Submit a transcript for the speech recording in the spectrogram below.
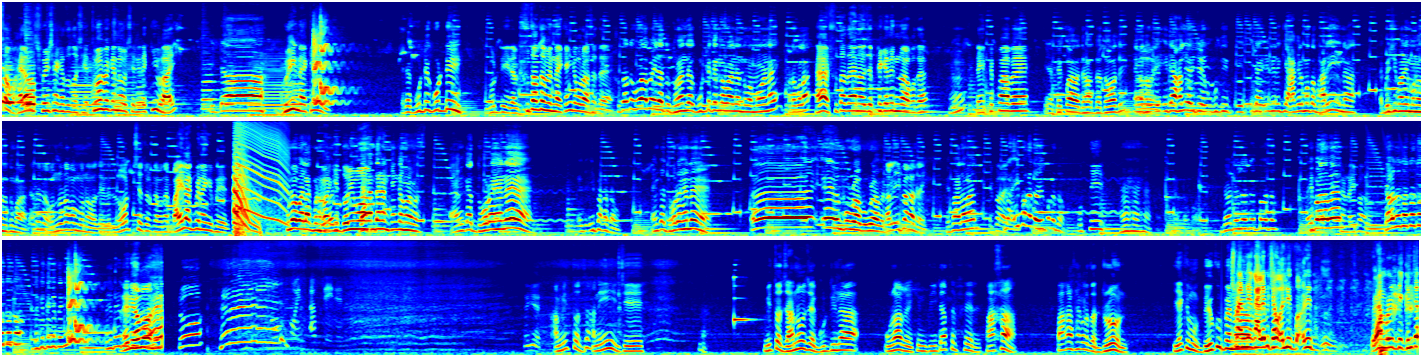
সরিষা খেতে দোষে তোমাকে কেন এটা কি ভাই এটা ঘুরি নাকি এটা গুড্ডি গুড্ডি গুড্ডি এটা সুতা দেবেন না কেন বড় আছে? সুতা তো উড়াবে এটা তো ধরেন গুড্ডি কেন তোমার মনে নাই ছোটবেলা হ্যাঁ সুতা দেয় না ওই যে ফেকে দিন না কোথায় হুম দেখে ফেকপা হবে এটা ফেক পাবে দেওয়া দি। এটা খালি ওই যে এটা এটা কি আগের মতো ভারী না বেশি ভারী মনে হতো তোমার অন্যরকম মনে হচ্ছে লড়ছে চোখটা মানে বাই লাগবে নাকি ফের কোনো বাই লাগবে না কি দড়ি মন? দেখেন কেঙ্কা ধরে হেনে এই পাকা দাও। এঙ্কা ধরে হেনে এই এই উড়াবে উড়াবে তাহলে এই পাকা যায় এই পাকা দাবেন না এই পাকা দাও এই পাকা দাও। উত্তি হ্যাঁ হ্যাঁ হ্যাঁ। দাও দাও দাও এই পাকা দাও। এই পাকা দাবেন সামনে এই পাকা দাও? দাও দাও দাও দাও দাও দেখি দেখি দেখি। দেখি, দেখি, রেডি হমো হ্যাঁ। টু থ্রি আমি তো জানি যে আমি তো জানো যে গুডিলা উড়াবে কিন্তু এটা তো ফের পাখা। পাখা থাকলে তো ড্রোন यहाँ कि म बेकुप बनायो निकालेपछि अलि अलि राम्रो देखिन्छ।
